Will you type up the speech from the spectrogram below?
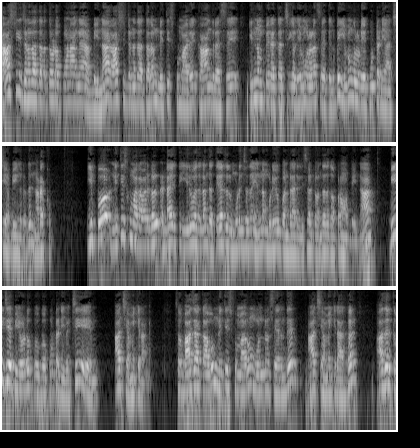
ராஷ்டிரிய ஜனதா தளத்தோட போனாங்க அப்படின்னா ராஷ்டிரிய ஜனதா தளம் நிதிஷ்குமார் காங்கிரஸ் இன்னும் பிற கட்சிகள் இவங்களெல்லாம் சேர்த்துக்கிட்டு இவங்களுடைய கூட்டணி ஆட்சி அப்படிங்கிறது நடக்கும். இப்போ நிதிஷ்குமார் அவர்கள் ரெண்டாயிரத்தி இருபதுல அந்த தேர்தல் முடிஞ்சதும் என்ன முடிவு பண்றாரு ரிசல்ட் வந்ததுக்கு அப்புறம் அப்படின்னா பிஜேபியோடு கூட்டணி வச்சு ஆட்சி அமைக்கிறாங்க. ஸோ பாஜகவும் நிதிஷ்குமாரும் ஒன்று சேர்ந்து ஆட்சி அமைக்கிறார்கள். அதற்கு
